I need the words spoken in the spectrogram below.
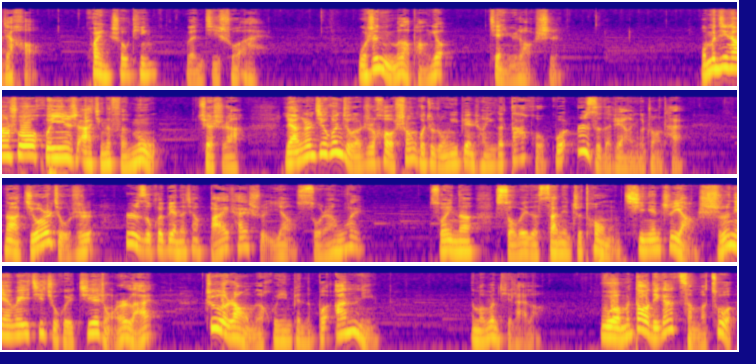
家好，欢迎收听《文姬说爱》，我是你们老朋友建宇老师。我们经常说婚姻是爱情的坟墓，确实啊，两个人结婚久了之后，生活就容易变成一个搭伙过日子的这样一个状态。那久而久之，日子会变得像白开水一样索然无味。所以呢，所谓的三年之痛、七年之痒、十年危机就会接踵而来，这让我们的婚姻变得不安宁。那么问题来了。我们到底该怎么做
